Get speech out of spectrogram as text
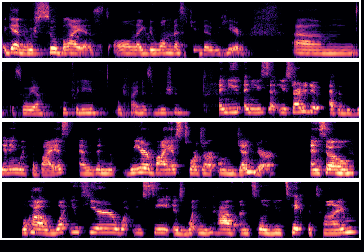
again we're so biased on like the one messaging that we hear um so yeah hopefully we find a solution and you and you said you started it at the beginning with the bias and then we are biased towards our own gender and so mm-hmm. what you hear what you see is what you have until you take the time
